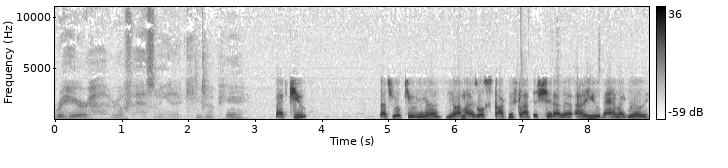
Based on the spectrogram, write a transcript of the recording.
We're here real fast. Let me get it queued up here. That's cute. That's real cute. You're gonna, you know, I might as well stalk and slap the shit out of, out of you, man. Like really,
